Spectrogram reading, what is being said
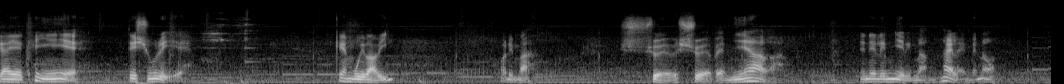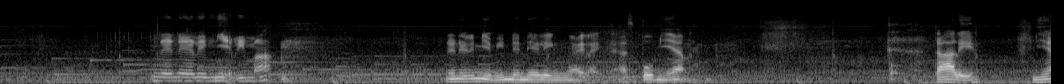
ကံရဲ့ခရင်ရဲ့တစ်ရှူးတွေရဲ့ကဲမွေးပါပြီဟောဒီမှာရွှဲရွှဲပဲမြင်ရလားနည်းနည်းလေးမြည့်ပြီးမှငှိုက်လိုက်မယ်နော်နည်းနည်းလေးမြည့်ပြီးမှ နည်းနည်းလေးမြည့်ပြီးနည်းနည်းလေးငှိုက်လိုက်အဲဒါပုံမြင်ရမယ်ဒါကလေမြင်ရ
